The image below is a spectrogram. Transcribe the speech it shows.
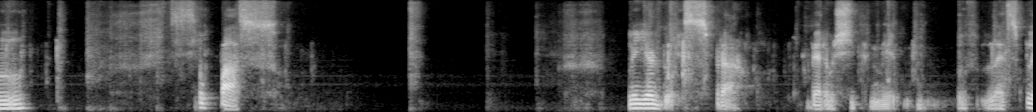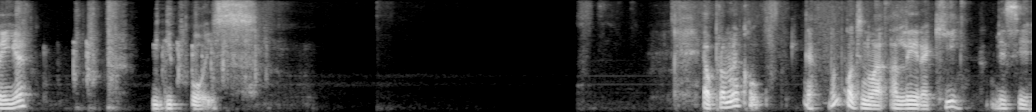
1, se eu passo Player 2 para Battleship Let's Player. E depois... É, o problema é com... É, vamos continuar a ler aqui, ver se,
